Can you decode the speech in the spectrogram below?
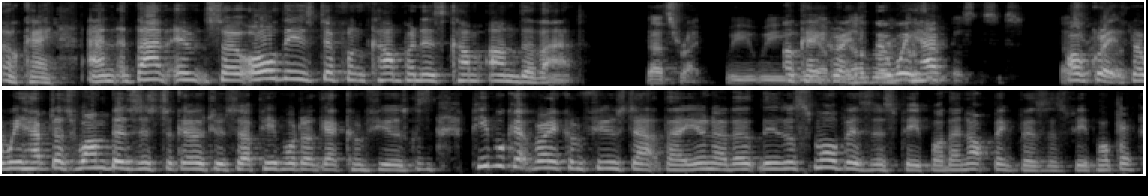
Okay, and that so all these different companies come under that. That's right. We we okay, we great. So we have businesses. That's oh, right. great. So we have just one business to go to so people don't get confused because people get very confused out there. You know, these are small business people. They're not big business people. But,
